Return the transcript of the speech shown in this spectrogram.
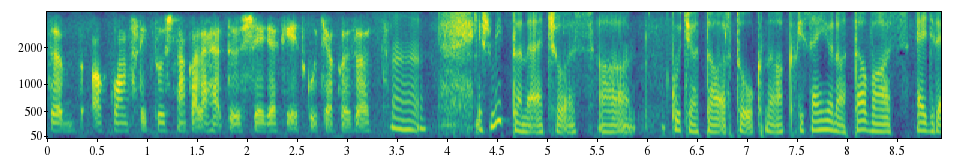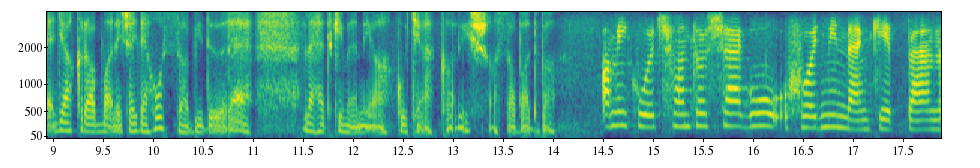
több a konfliktusnak a lehetősége két kutya között. Uh-huh. És mit tanácsolsz a kutyatartóknak, hiszen jön a tavasz, egyre gyakrabban és egyre hosszabb időre lehet kimenni a kutyákkal is a szabadba? Ami kulcsfontosságú, hogy mindenképpen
